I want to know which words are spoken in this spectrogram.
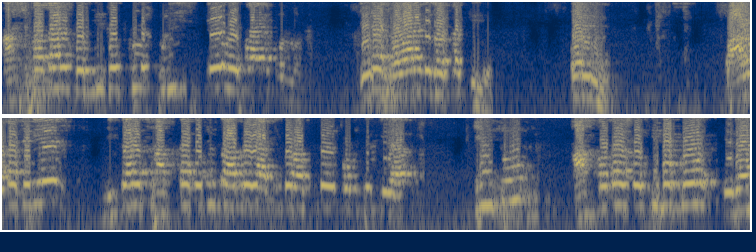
হাসপাতাল কর্তৃপক্ষ পুলিশ কেউ এফআইআর করল না। যেটা সবার আগে দরকার ছিল। করেনি। বারোটা থেকে বিকাল সাতটা পর্যন্ত আমরা রাজ্যকর হসপিটালে পৌঁছেছিলাম। কিন্তু হাসপাতাল কর্তৃপক্ষ এবং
